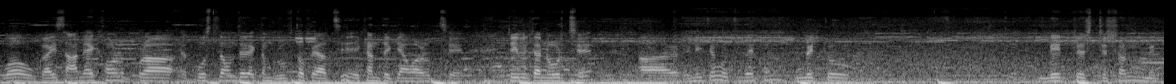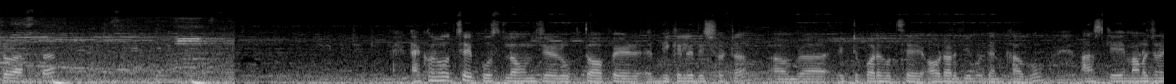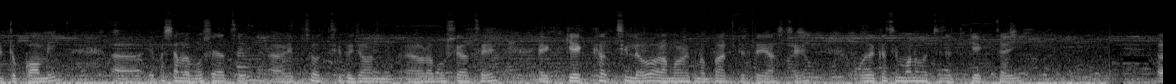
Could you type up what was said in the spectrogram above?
ওয়াও গাইস আমি এখন পুরো পোস্ট লাউন্ডের একদম রুফটপে আছি। এখান থেকে আমার হচ্ছে টেবিলটা নড়ছে। আর নিচে হচ্ছে দেখুন মেট্রো মেট্রো স্টেশন মেট্রো রাস্তা। এখন হচ্ছে পোস্ট লাউঞ্জের রুফটপের বিকেলের দৃশ্যটা। আমরা একটু পরে হচ্ছে অর্ডার দিব দেন খাব। আজকে মানুষজন একটু কমই। এপাশে আমরা বসে আছি আর একটু হচ্ছে দুজন ওরা বসে আছে। কেক খাচ্ছিল আর আমার কোনো বার্থডেতে আসছে। ওদের কাছে মনে হচ্ছে যে কেক চাই।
